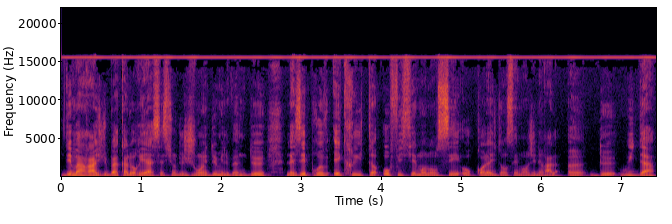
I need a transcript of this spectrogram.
démarrage du baccalauréat session de juin 2022, les épreuves écrites au officiellement lancé au Collège d'enseignement général 1 de Ouida.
